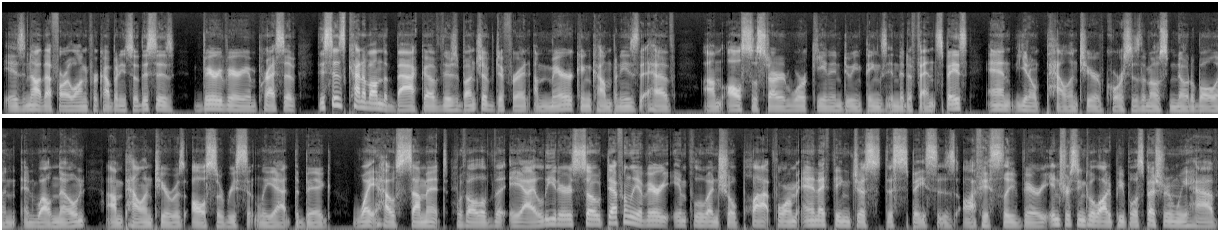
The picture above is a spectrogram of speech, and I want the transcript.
is not that far along for companies. So this is very, very impressive. This is kind of on the back of there's a bunch of different American companies that have um, also started working and doing things in the defense space. And, you know, Palantir, of course, is the most notable and, and well known. Um, Palantir was also recently at the big White House summit with all of the AI leaders. So definitely a very influential platform. And I think just the space is obviously very interesting to a lot of people, especially when we have,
